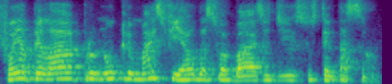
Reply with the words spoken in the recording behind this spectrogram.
foi apelar para o núcleo mais fiel da sua base de sustentação.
